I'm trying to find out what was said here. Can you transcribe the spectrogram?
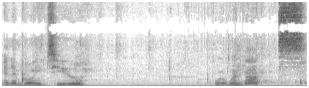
And I'm going to pour one box.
